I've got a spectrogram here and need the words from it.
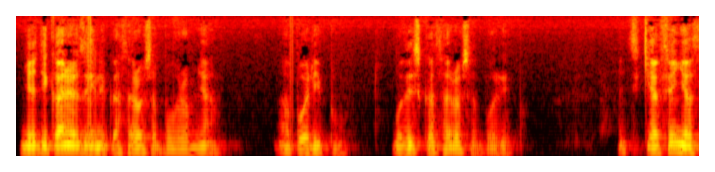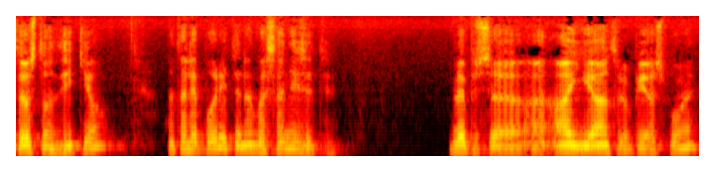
Γιατί κανένας δεν είναι καθαρός από βρωμιά, από ρήπο. Ουδής καθαρός από ρήπο. Έτσι, και αφήνει ο Θεός τον δίκαιο να ταλαιπωρείται, να βασανίζεται. Βλέπεις α, Άγιοι άνθρωποι ας πούμε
